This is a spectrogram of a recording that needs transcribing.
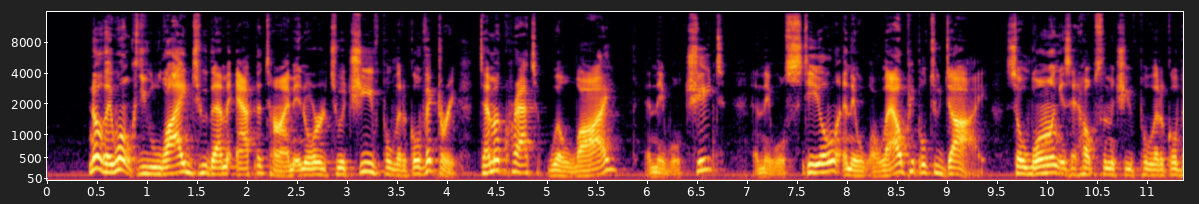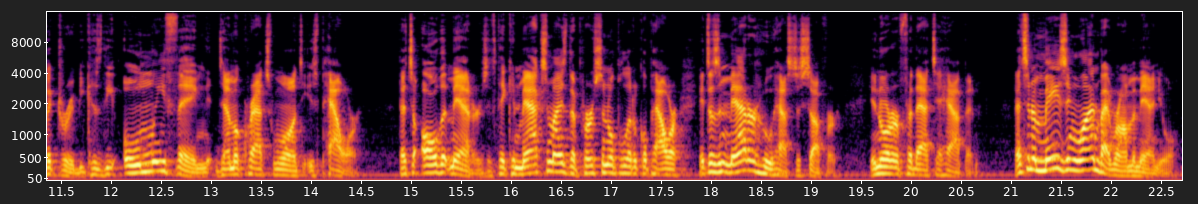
No, they won't, because you lied to them at the time in order to achieve political victory. Democrats will lie, and they will cheat, and they will steal, and they will allow people to die so long as it helps them achieve political victory, because the only thing Democrats want is power. That's all that matters. If they can maximize their personal political power, it doesn't matter who has to suffer in order for that to happen. That's an amazing line by Rahm Emanuel.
